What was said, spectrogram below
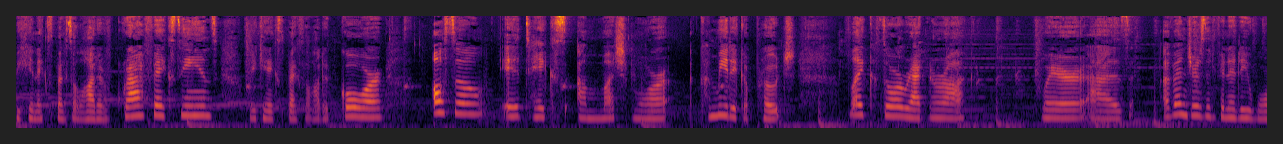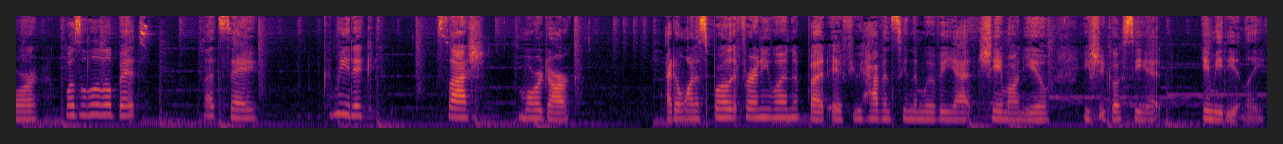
We can expect a lot of graphic scenes, we can expect a lot of gore. Also, it takes a much more comedic approach, like Thor Ragnarok, whereas Avengers Infinity War was a little bit let's say, comedic slash more dark. I don't want to spoil it for anyone, but if you haven't seen the movie yet, shame on you. You should go see it immediately.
